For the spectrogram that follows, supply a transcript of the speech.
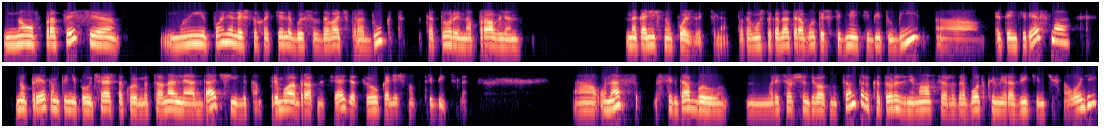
Но в процессе мы поняли, что хотели бы создавать продукт, который направлен на конечного пользователя. Потому что когда ты работаешь в сегменте B2B, а, это интересно, но при этом ты не получаешь такой эмоциональной отдачи или там прямой обратной связи от своего конечного потребителя. А, у нас всегда был Research and Development Center, который занимался разработками и развитием технологий.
